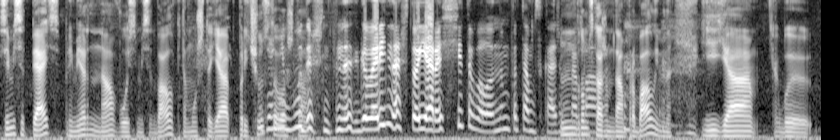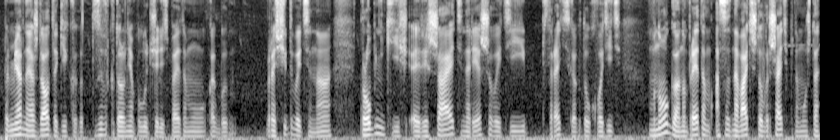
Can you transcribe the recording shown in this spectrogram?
75, примерно на 80 баллов, потому что я предчувствовал, я не что... буду ш- говорить, на что я рассчитывала, мы потом скажем. Ну, потом баллы. скажем, да, про баллы именно. И я, как бы, примерно я ждал таких как, цифр, которые у меня получились. Поэтому, как бы, рассчитывайте на пробники, решайте, нарешивайте и старайтесь как-то ухватить много, но при этом осознавать, что вы решаете, потому что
